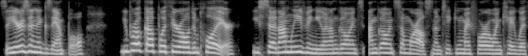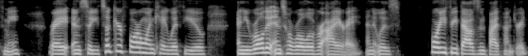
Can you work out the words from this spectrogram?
So here's an example. You broke up with your old employer. You said, I'm leaving you and I'm going, I'm going somewhere else and I'm taking my 401k with me. Right. And so you took your 401k with you and you rolled it into a rollover IRA and it was 43,500.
